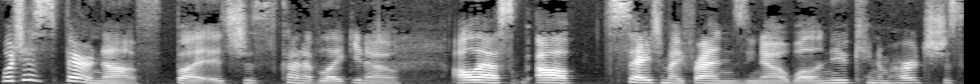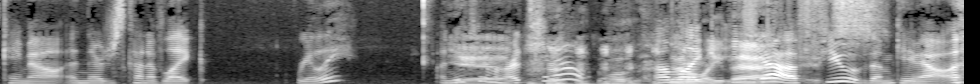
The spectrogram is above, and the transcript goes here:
which is fair enough, but it's just kind of like, you know, I'll ask I'll say to my friends, you know, well, a new Kingdom Hearts just came out and they're just kind of like, "Really? A new Yeah. Kingdom Hearts came out?" Well, I'm not like, only that, "Yeah, a few of them came out."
